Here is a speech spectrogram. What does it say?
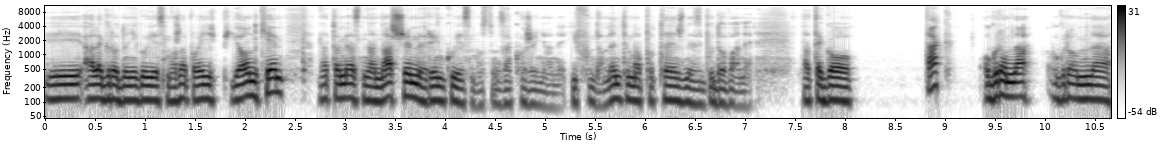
Y, Allegro do niego jest, można powiedzieć, pionkiem, natomiast na naszym rynku jest mocno zakorzeniony i fundamenty ma potężne, zbudowane. Dlatego tak, ogromna, ogromna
